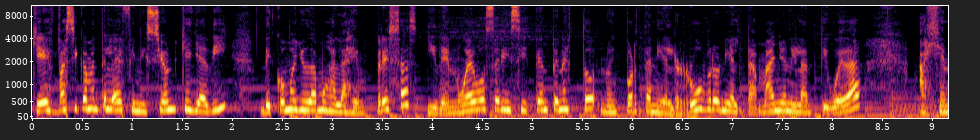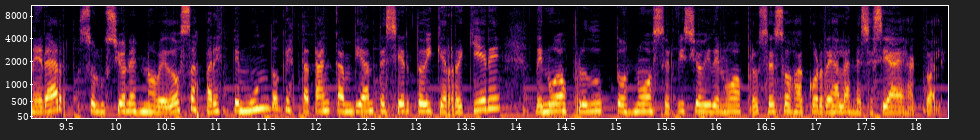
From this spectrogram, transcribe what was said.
que es básicamente la definición que ya di de cómo ayudamos a las empresas, y de nuevo ser insistente en esto, no importa ni el rubro, ni el tamaño, ni la antigüedad, a generar soluciones novedosas para este mundo que está tan cambiante, ¿cierto? Y que requiere de nuevos productos, nuevos servicios y de nuevos procesos acordes a las necesidades actuales.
